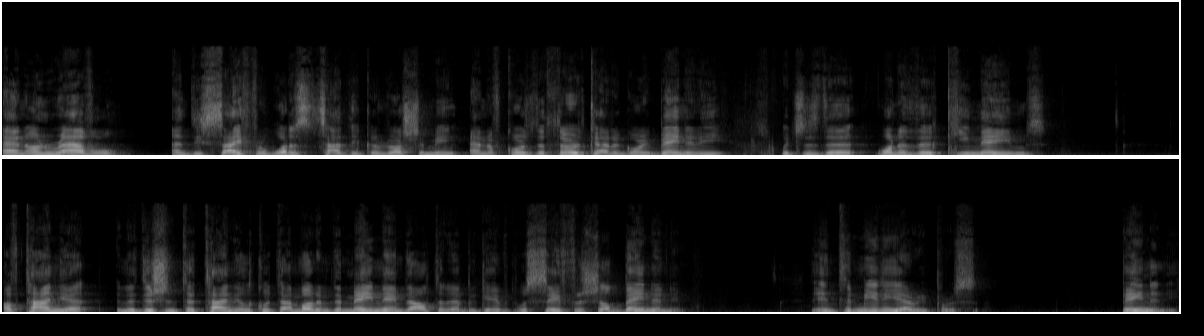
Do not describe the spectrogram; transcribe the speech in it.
and unravel and decipher what does tzaddik and rasha mean, and of course the third category, Beinani, which is the one of the key names of Tanya. In addition to Tanya Likut Amorim, the main name the Alter Rebbe gave it was Sefer Shel Beinanim, the intermediary person, Beinani.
